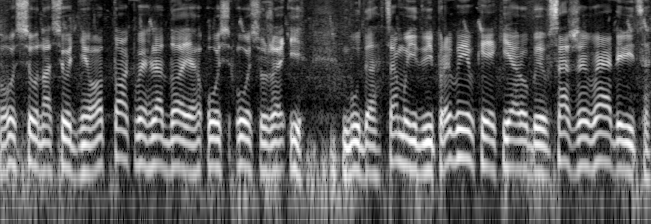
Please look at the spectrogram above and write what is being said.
Ось все на сьогодні отак виглядає. Ось ось уже і буде. Це мої дві прививки, які я робив. Все живе, дивіться.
